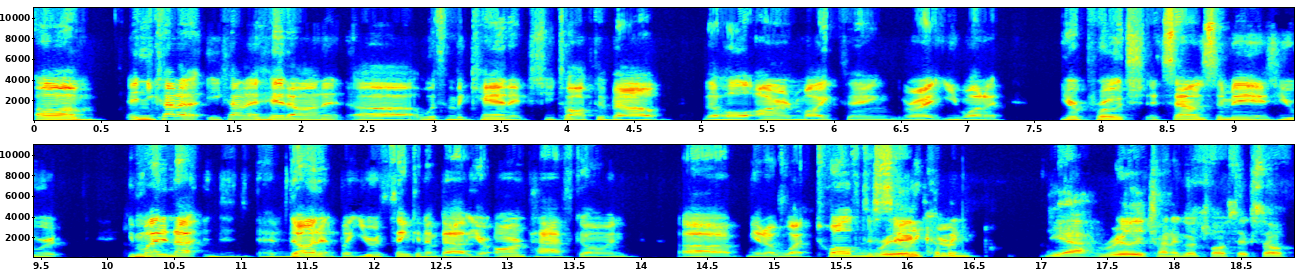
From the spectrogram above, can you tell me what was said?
Um, and you kind of you kind of hit on it uh with mechanics. You talked about the whole Iron Mike thing, right? You want to your approach. It sounds to me as you were you might have not have done it, but you were thinking about your arm path going, uh, you know, what twelve to really six or- coming, yeah, really trying to go 12-6. So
